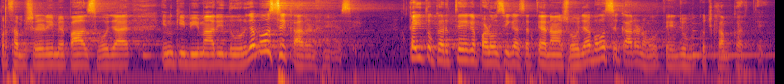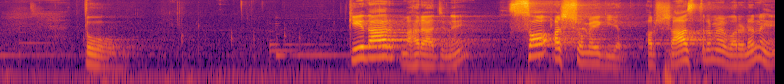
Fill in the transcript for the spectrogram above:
प्रथम श्रेणी में पास हो जाए, इनकी बीमारी दूर हो जाए, बहुत से कारण हैं ऐसे। कई तो करते हैं कि पड़ोसी का सत्यानाश हो जाए, बहुत से कारण होते हैं जो भी कुछ कम करते हैं। तो केदार महाराज ने सौ अश्वमेघ यज्ञ, और शास्त्र में वर्णन है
